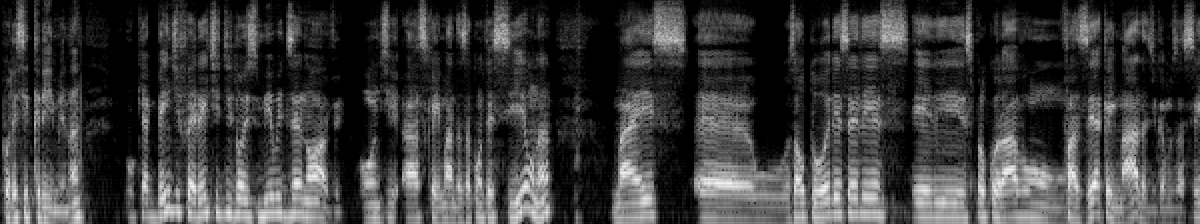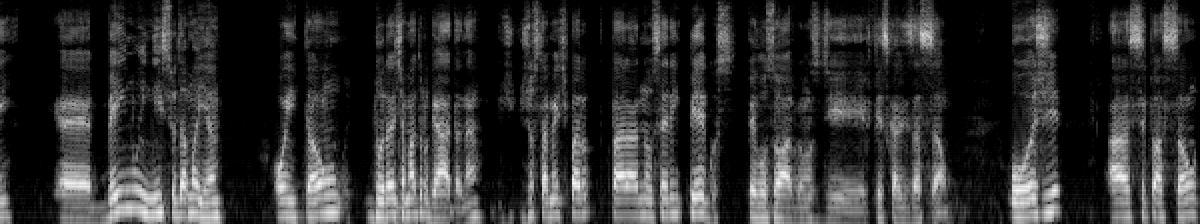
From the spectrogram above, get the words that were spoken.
por esse crime, né? O que é bem diferente de 2019, onde as queimadas aconteciam, né? mas é, os autores eles, eles procuravam fazer a queimada, digamos assim, é, bem no início da manhã, ou então durante a madrugada, né? justamente para, para não serem pegos pelos órgãos de fiscalização. Hoje a situação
